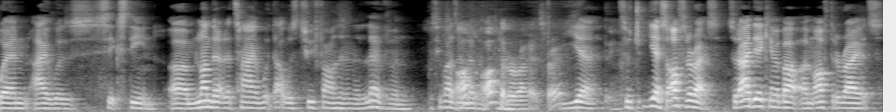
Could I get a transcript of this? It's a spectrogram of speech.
when I was 16. Um, London at the time, what- that was 2011. 2011. After the riots, right? Yeah. So j- yeah, so after the riots. So the idea came about um, after the riots.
